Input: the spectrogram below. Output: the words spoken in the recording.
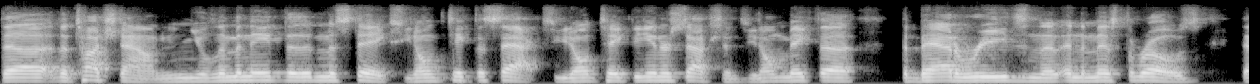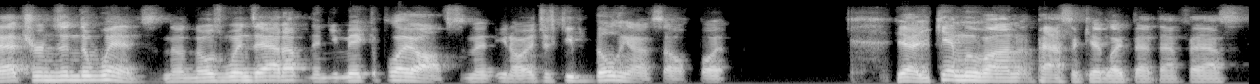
the the touchdown, and you eliminate the mistakes. You don't take the sacks, you don't take the interceptions, you don't make the the bad reads and the and the missed throws. That turns into wins, and then those wins add up. And then you make the playoffs, and then you know it just keeps building on itself. But yeah, you can't move on past a kid like that that fast.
